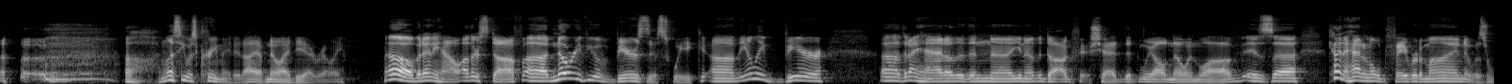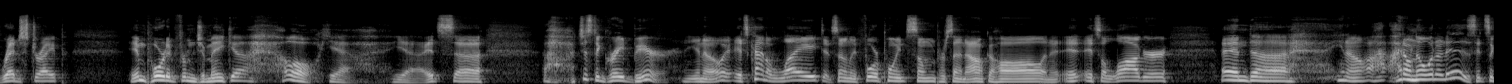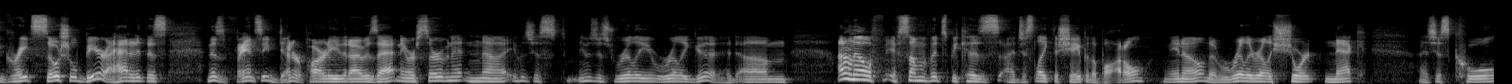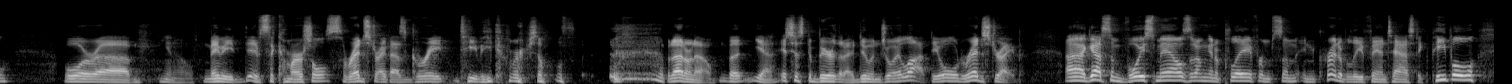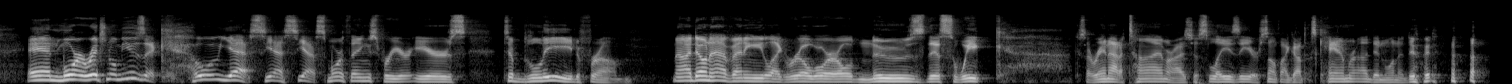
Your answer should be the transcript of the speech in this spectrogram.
oh, unless he was cremated. I have no idea, really. Oh, but anyhow, other stuff. Uh, no review of beers this week. Uh, the only beer uh, that I had, other than uh, you know the Dogfish Head that we all know and love, is uh, kind of had an old favorite of mine. It was Red Stripe, imported from Jamaica. Oh yeah, yeah, it's uh, ah, just a great beer. You know, it's kind of light. It's only four point some percent alcohol, and it, it, it's a lager. And uh, you know, I, I, don't know what it is. It's a great social beer. I had it at this this fancy dinner party that I was at, and they were serving it, and uh, it was just it was just really really good. Um, I don't know if, if some of it's because I just like the shape of the bottle, you know, the really, really short neck. It's just cool. Or, uh, you know, maybe it's the commercials. Red Stripe has great TV commercials. but I don't know. But yeah, it's just a beer that I do enjoy a lot. The old Red Stripe. I got some voicemails that I'm going to play from some incredibly fantastic people and more original music. Oh, yes, yes, yes. More things for your ears to bleed from. Now, I don't have any like real world news this week because I ran out of time or I was just lazy or something. I got this camera, I didn't want to do it.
